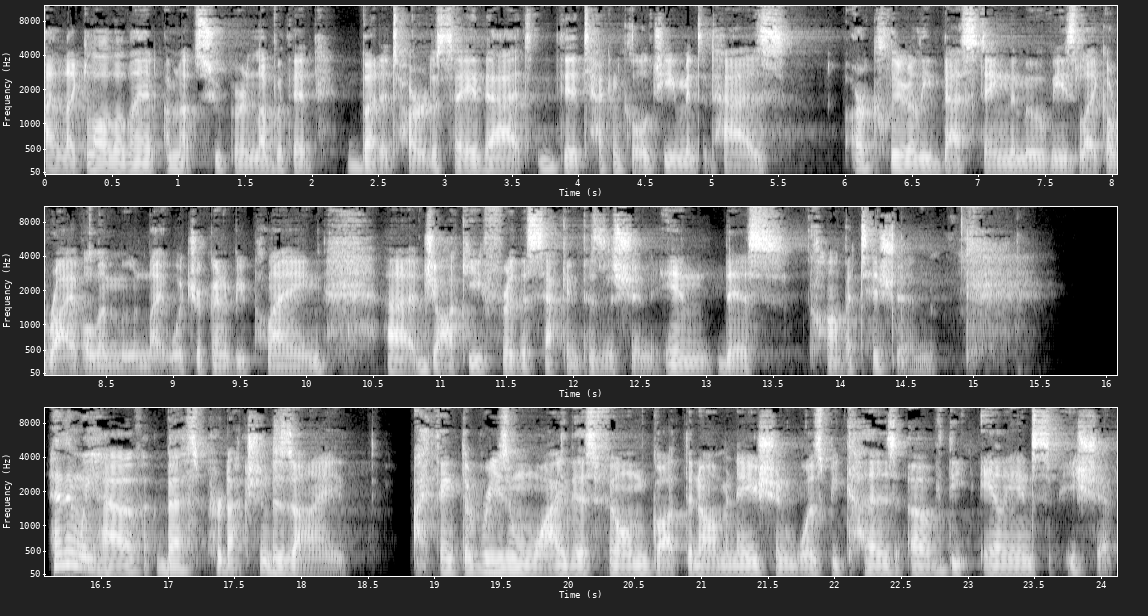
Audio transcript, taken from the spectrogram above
I like La La Land. I'm not super in love with it, but it's hard to say that the technical achievements it has are clearly besting the movies like Arrival and Moonlight, which are going to be playing uh, jockey for the second position in this competition. And then we have Best Production Design. I think the reason why this film got the nomination was because of the alien spaceship.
